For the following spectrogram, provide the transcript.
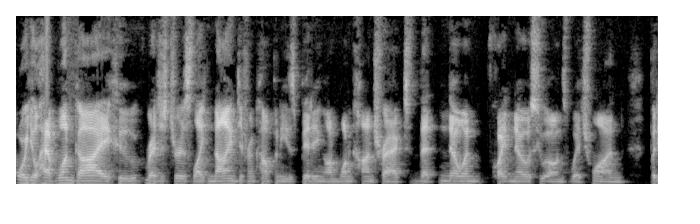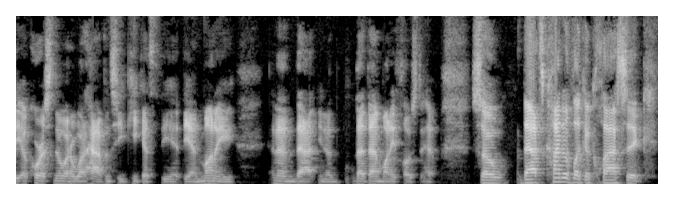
or you'll have one guy who registers like nine different companies bidding on one contract that no one quite knows who owns which one. But he, of course, no matter what happens, he, he gets the the end money, and then that you know that that money flows to him. So that's kind of like a classic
